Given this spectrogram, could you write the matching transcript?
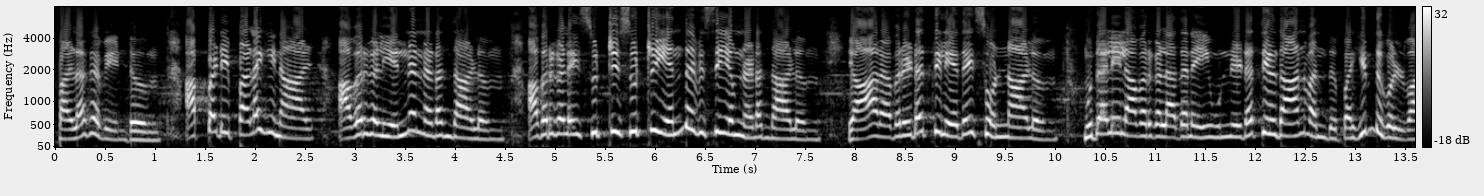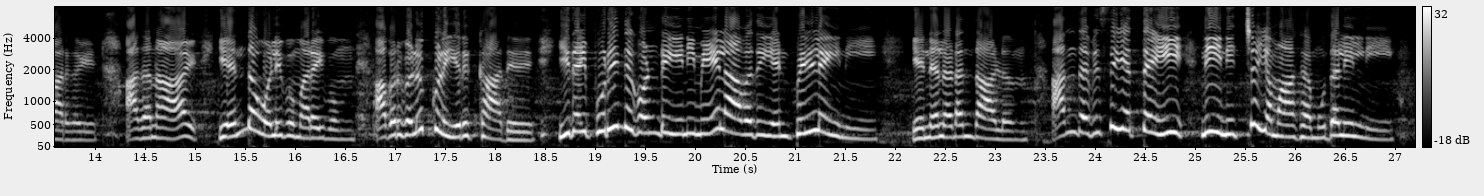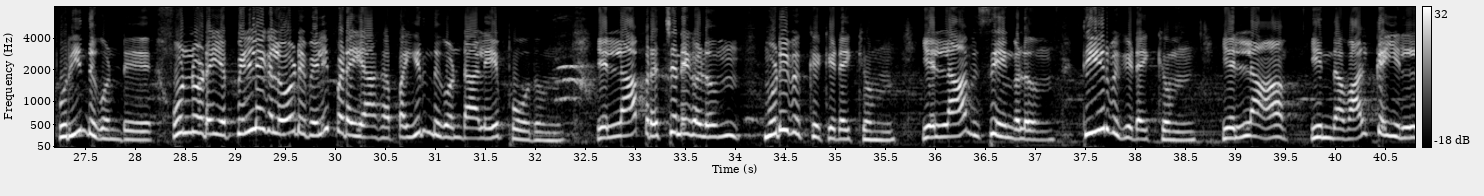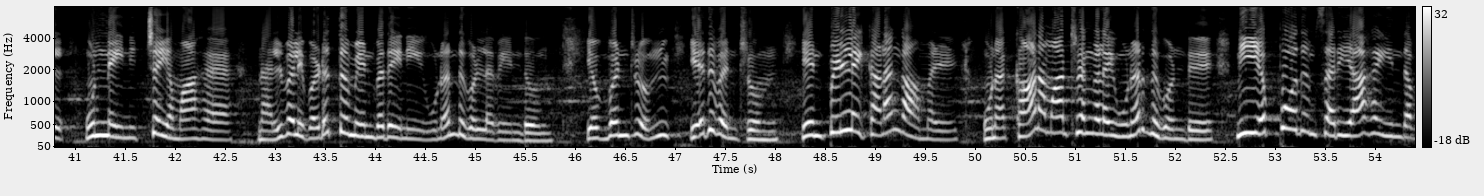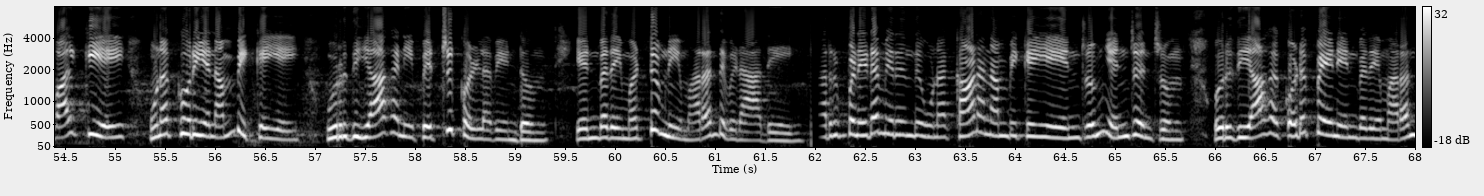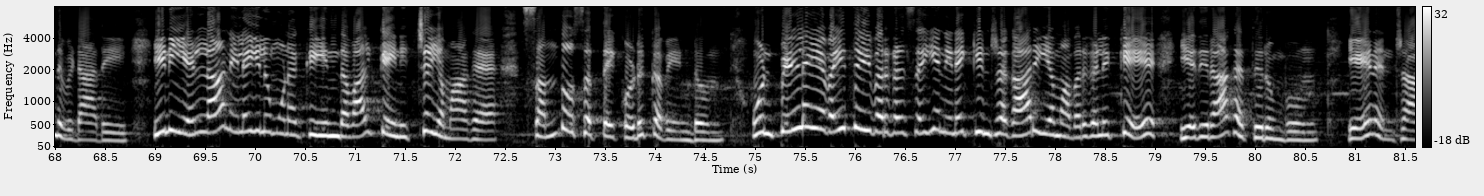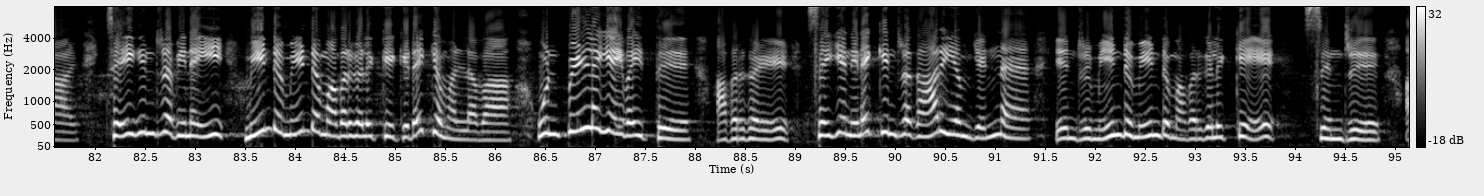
பழக வேண்டும். அப்படி பழகினால் அவர்கள் என்ன நடந்தாலும் அவர்களை சுற்றி சுற்றி எந்த விஷயம் நடந்தாலும் யார் அவரிடத்தில் எதை சொன்னாலும் முதலில் அவர்கள் அதனை உன்னிடத்தில் தான் வந்து பகிர்ந்து கொள்வார்கள். அதனால் எந்த ஒளிவு மறைவும் அவர்களுக்குள் இருக்காது. இதை புரிந்து கொண்டு இனிமேலாவது என் பிள்ளை நீ என்ன நடந்தாலும் அந்த விஷயத்தை நீ நிச்சயமாக முதலில் நீ புரிந்து கொண்டு உன்னுடைய பிள்ளைகளோடு வெளி வெளிப்படையாக பகிர்ந்து கொண்டாலே போதும். எல்லா பிரச்சனைகளும் முடிவுக்கு கிடைக்கும். எல்லா விஷயங்களும் தீர்வு கிடைக்கும். எல்லாம் இந்த வாழ்க்கையில் உன்னை நிச்சயமாக நல்வழிப்படுத்தும் என்பதை நீ உணர்ந்து கொள்ள வேண்டும். எவ்வொன்றும் எதுவென்றும் என் பிள்ளை கலங்காமல் உனக்கான மாற்றங்களை உணர்ந்து கொண்டு நீ எப்போதும் சரியாக இந்த வாழ்க்கையை உனக்குரிய நம்பிக்கையை உறுதியாக நீ பெற்றுக்கொள்ள வேண்டும். என் என்பதை மட்டும் நீ மறந்து விடாதே. கருப்பனிடமிருந்து உனக்கான நம்பிக்கையை என்றும் என்றென்றும் உறுதியாக கொடுப்பேன் என்பதை மறந்து விடாதே. இனி எல்லா நிலையிலும் உனக்கு இந்த வாழ்க்கை நிச்சயமாக சந்தோஷத்தை கொடுக்க வேண்டும். உன் பிள்ளையை வைத்து இவர்கள் செய்ய நினைக்கின்ற காரியம் அவர்களுக்கே எதிராக திரும்பும். ஏனென்றால் செய்கின்ற வினை மீண்டும் மீண்டும் அவர்களுக்கு கிடைக்கும் அல்லவா? உன் பிள்ளையை வைத்து அவர்கள் செய்ய நினைக்கின்ற காரியம் என்ன? என்று மீண்டும் மீண்டும் அவர்களுக்கே சென்று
